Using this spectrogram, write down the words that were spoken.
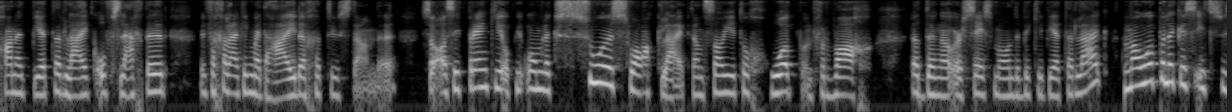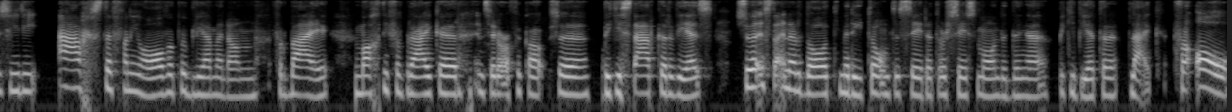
gaan dit beter lyk of slegter in vergelyking met huidige toestande. So as die prentjie op die oomblik so swak lyk, dan sal jy tog hoop en verwag dat dinge oor 6 maande bietjie beter lyk. Maar hopelik is iets soos hierdie ergste van die hawe probleme dan verby, mag die verbruiker in Suid-Afrika se bietjie sterker wees. So is dit inderdaad meriete om te sê dat oor 6 maande dinge bietjie beter lyk, veral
